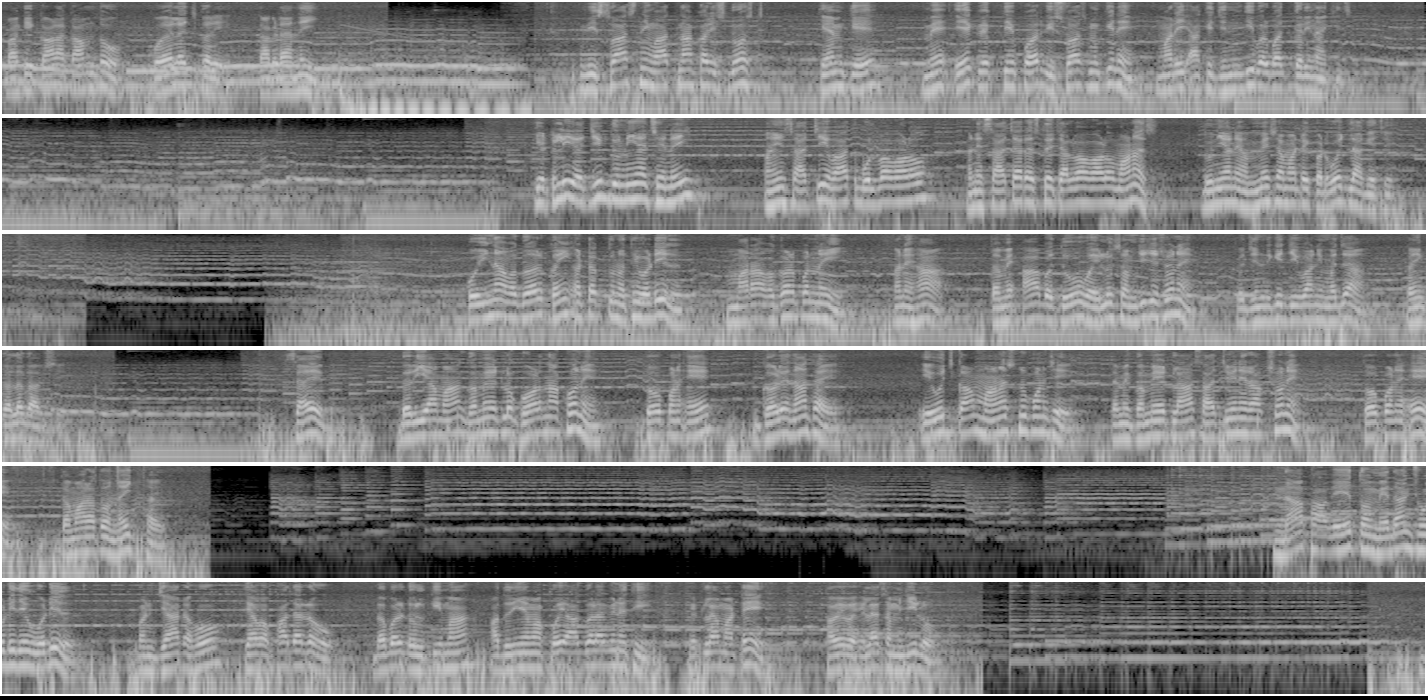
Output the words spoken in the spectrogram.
બાકી કાળા કામ તો કોયલ જ કરે, કાગડા નહીં. વિશ્વાસની વાત ના કરીશ, દોસ્ત. કેમ કે મેં એક વ્યક્તિ પર વિશ્વાસ મૂકીને મારી આખી જિંદગી બરબાદ કરી નાખી છે. કેટલી અજીબ દુનિયા છે નહીં? અહીં સાચી વાત બોલવાવાળો અને સાચા રસ્તે ચાલવાવાળો માણસ દુનિયાને હંમેશા માટે કડવો જ લાગે છે. કોઈના વગર કંઈ અટકતું નથી વડીલ. મારા વગર પણ નહીં. અને હા, તમે આ બધું વહેલું સમજી જશો ને, તો જિંદગી જીવવાની મજા કંઈક અલગ આવશે સાહેબ, દરિયામાં ગમે એટલો ગોળ નાખો ને, તો પણ એ ગળે ના થાય. એવું જ કામ માણસનું પણ છે. તમે ગમે એટલા સાચવીને રાખશો ને, તો પણ એ તમારા તો નહીં જ થાય. ના ફાવે તો મેદાન છોડી દેવું વડીલ. પણ જ્યાં રહો, ત્યાં વફાદાર રહો. ડબલ ઢોલકીમાં આ દુનિયામાં કોઈ આગળ આવ્યું નથી. એટલા માટે હવે વહેલા સમજી લો.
